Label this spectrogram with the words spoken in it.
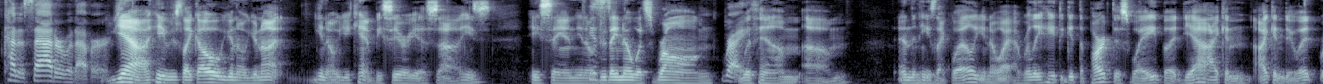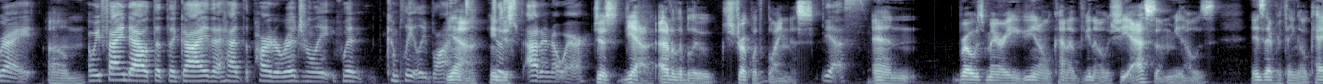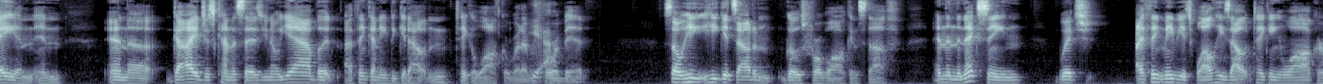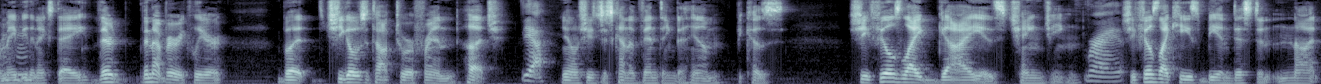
kind of sad or whatever. yeah he was like oh you know you're not you know you can't be serious uh he's he's saying you know He's- do they know what's wrong Right. with him um and then he's like well you know I, I really hate to get the part this way but yeah i can i can do it Right. um And we find out that the guy that had the part originally went completely blind. Yeah, he just, just- out of nowhere. just yeah out of the blue struck with blindness Yes. and rosemary you know kind of you know she asks him you know is is everything okay and and and uh guy just kind of says you know yeah but i think i need to get out and take a walk or whatever Yeah. for a bit so he he gets out and goes for a walk and stuff and then the next scene which i think maybe it's while he's out taking a walk or maybe Mhm. the next day they're they're not very clear but she goes to talk to her friend hutch Yeah. you know she's just kind of venting to him because she feels like guy is changing Right. she feels like he's being distant not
